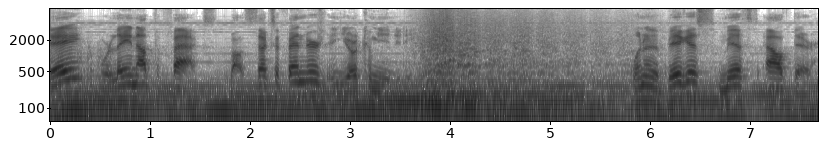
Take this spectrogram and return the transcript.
Today, we're laying out the facts about sex offenders in your community. One of the biggest myths out there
